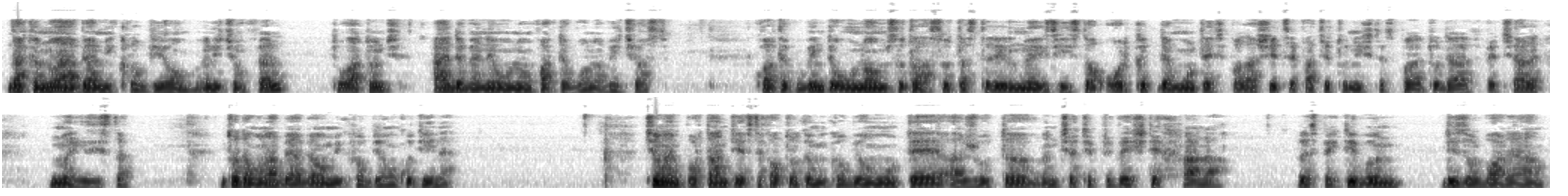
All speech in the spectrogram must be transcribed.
dacă nu ai avea microbiom în niciun fel, tu atunci ai deveni un om foarte bolnăvicios. Cu alte cuvinte, un om 100% steril nu există, oricât de multe ai spăla și ți face tu niște spălături de ale speciale, nu există. Întotdeauna vei avea un microbiom cu tine. Cel mai important este faptul că microbiomul te ajută în ceea ce privește hrana, respectiv în dizolvarea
